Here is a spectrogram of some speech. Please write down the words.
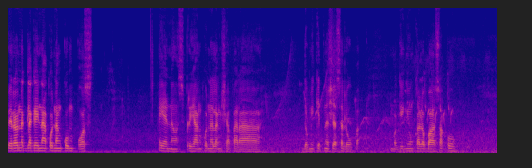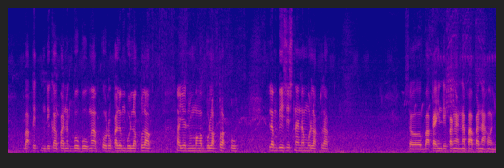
Pero naglagay na ako ng compost. Ayan no, sprayhan ko na lang siya para dumikit na siya sa lupa. Maging yung kalabasa ko. Bakit hindi ka pa nagbubunga? Puro ka lang bulaklak. Ayan yung mga bulaklak ko. Ilang bisis na namulaklak. So baka hindi pa nga napapanahon.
